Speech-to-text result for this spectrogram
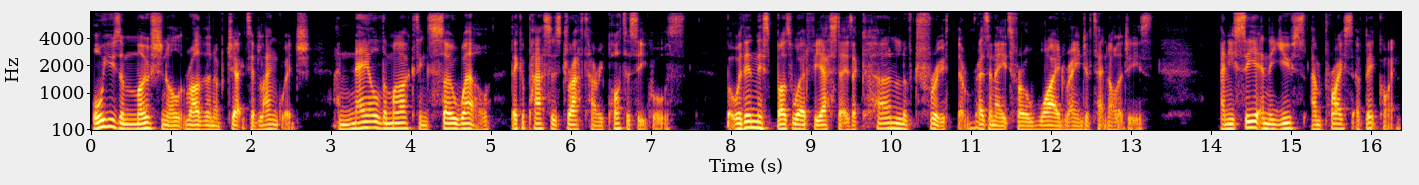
all use emotional rather than objective language and nail the marketing so well they could pass as draft Harry Potter sequels. But within this buzzword fiesta is a kernel of truth that resonates for a wide range of technologies. And you see it in the use and price of Bitcoin.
